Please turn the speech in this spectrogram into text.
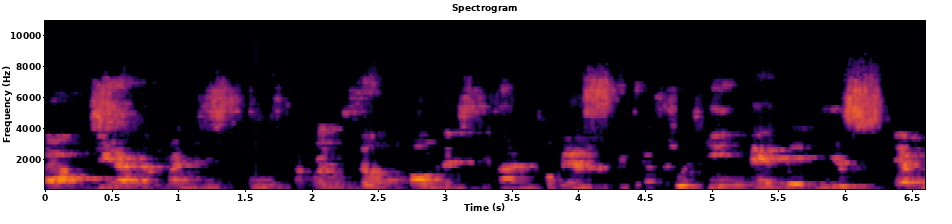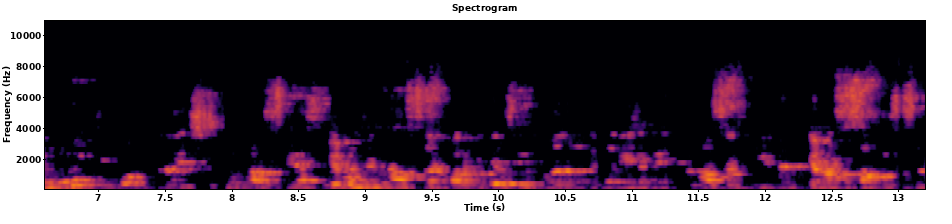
ah, diretamente, mas no discurso, a colisão, a forma de utilizar, a gente começa a ter essas coisas. Entender isso é muito importante no processo de evangelização. Fala que Deus tem um plano, tem planejamento para a nossa vida, que a nossa salvação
